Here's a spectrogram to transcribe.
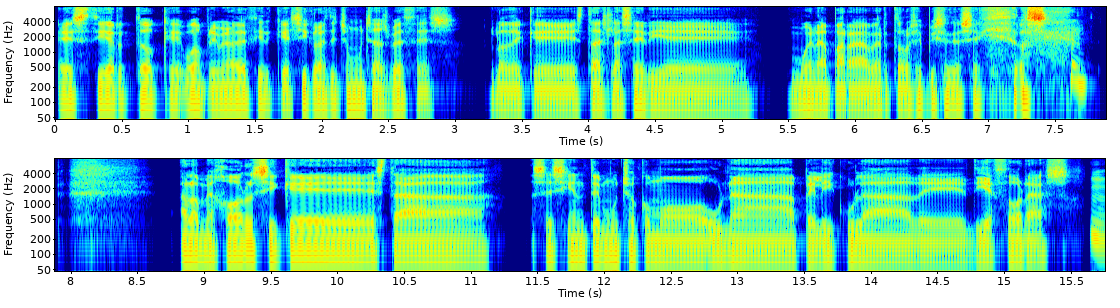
es cierto que, bueno, primero decir que sí que lo has dicho muchas veces, lo de que esta es la serie buena para ver todos los episodios seguidos. A lo mejor sí que está se siente mucho como una película de 10 horas mm.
